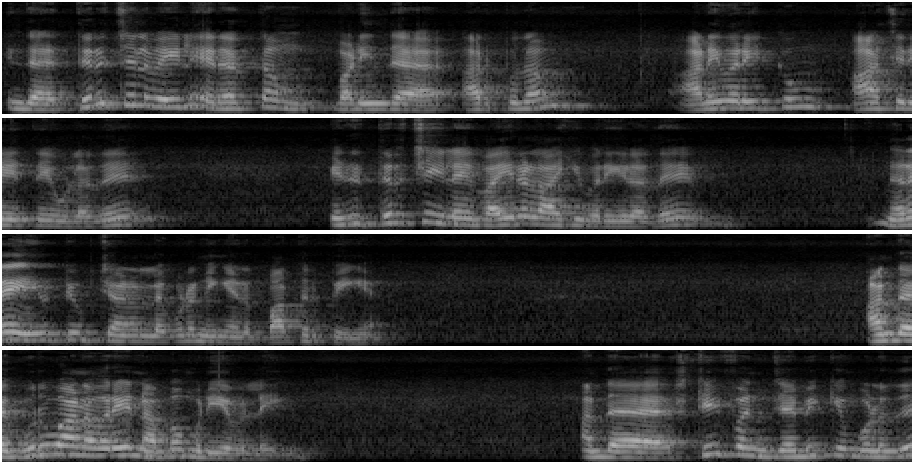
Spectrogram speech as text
இந்த திருச்சிலுவையிலே இரத்தம் வடிந்த அற்புதம் அனைவருக்கும் ஆச்சரியத்தை உள்ளது. இது திருச்சியில் வைரலாகி வருகிறது. நிறைய யூடியூப் சேனலில் கூட நீங்கள் இதை பார்த்துருப்பீங்க. அந்த குருவானவரை நம்ப முடியவில்லை. அந்த ஸ்டீஃபன் ஜெபிக்கும் பொழுது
